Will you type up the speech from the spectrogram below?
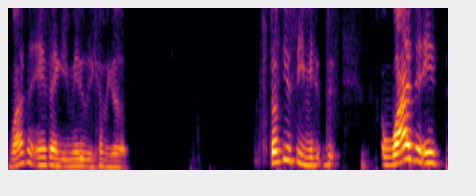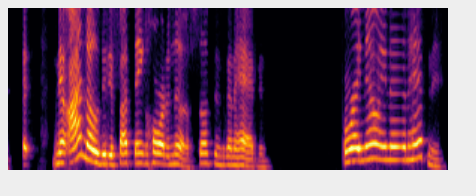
Why isn't anything immediately coming up? Stuff you see immediately. Why isn't it? Now I know that if I think hard enough, something's gonna happen. But right now, ain't nothing happening.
